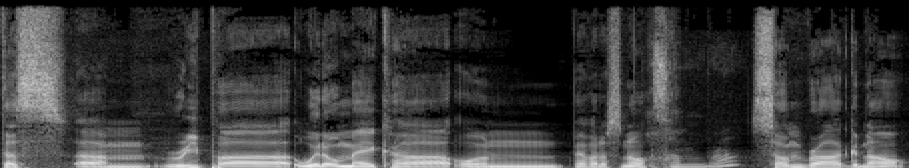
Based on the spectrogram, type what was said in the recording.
dass ähm, Reaper, Widowmaker und wer war das noch? Sombra? Sombra, genau.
